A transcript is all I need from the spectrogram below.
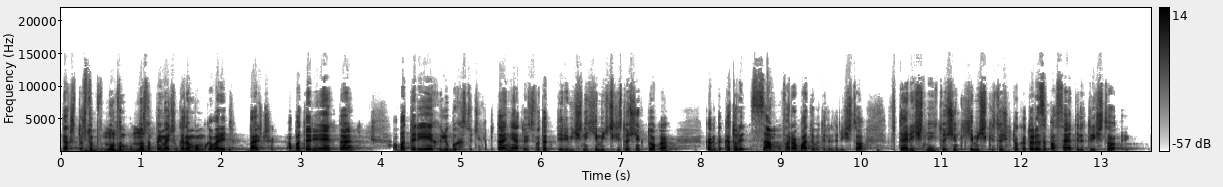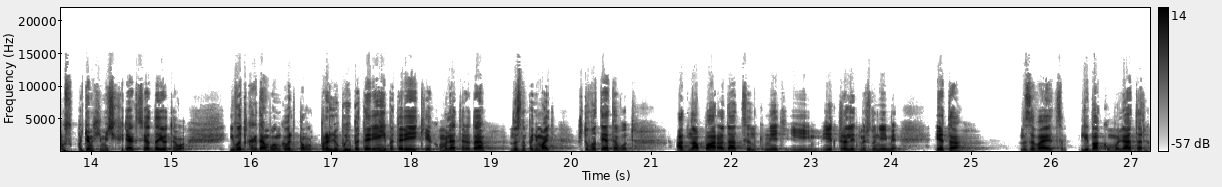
Так что, чтобы, нужно, нужно понимать, что когда мы будем говорить дальше о батареях, да, о батареях и любых источниках питания, то есть вот этот первичный химический источник тока, когда, который сам вырабатывает электричество, вторичный источник, химический источник тока, который запасает электричество путем химических реакций и отдает его. И вот когда мы будем говорить про, про любые батареи, батарейки, аккумуляторы, да, нужно понимать, что вот это вот одна пара, да, цинк, медь и электролит между ними, это называется либо аккумулятор,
